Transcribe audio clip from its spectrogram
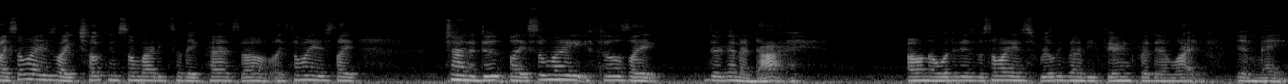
Like somebody's like choking somebody till they pass out. Like somebody is like trying to do, like somebody feels like they're gonna die. I don't know what it is, but somebody is really gonna be fearing for their life in May.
